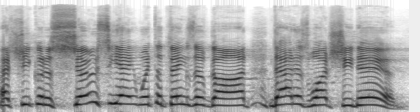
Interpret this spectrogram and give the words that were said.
as she could associate with the things of God, that is what she did.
